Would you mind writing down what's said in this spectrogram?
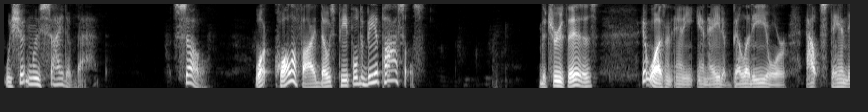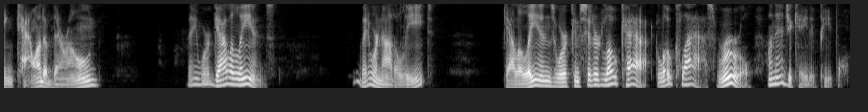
We shouldn't lose sight of that. So, what qualified those people to be apostles? The truth is, it wasn't any innate ability or outstanding talent of their own. They were Galileans. They were not elite. Galileans were considered low, cat, low class, rural, uneducated people.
